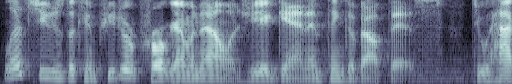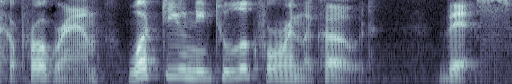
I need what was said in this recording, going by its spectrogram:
let's use the computer program analogy again and think about this. To hack a program, what do you need to look for in the code? This.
